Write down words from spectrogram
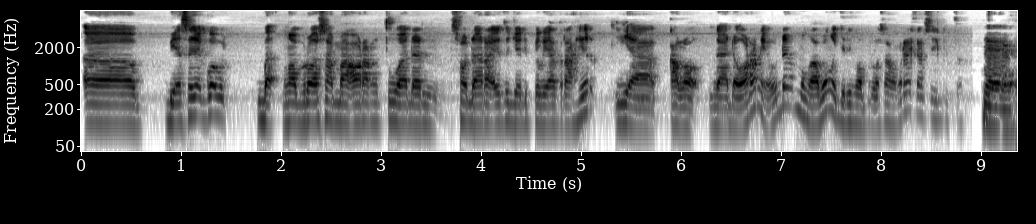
eh, biasanya gue ngobrol sama orang tua dan saudara itu jadi pilihan terakhir, ya kalau nggak ada orang ya udah mau nggak mau nggak jadi ngobrol sama mereka sih gitu. ya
